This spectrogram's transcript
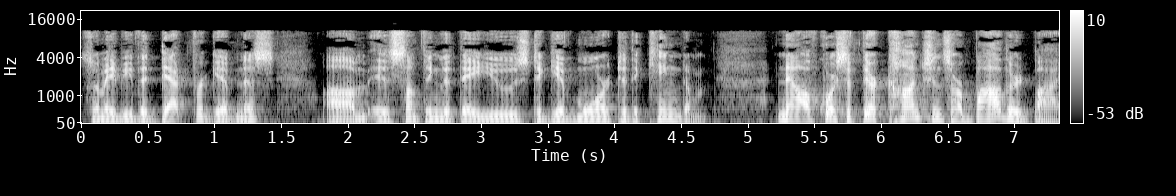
So maybe the debt forgiveness um, is something that they use to give more to the kingdom. Now, of course, if their conscience are bothered by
